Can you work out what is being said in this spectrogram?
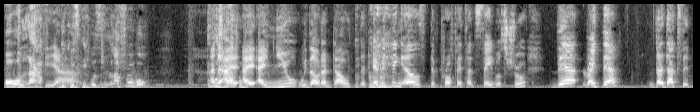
all laughed Yeah. because it was laughable. It and was I, laughable. I, I knew without a doubt that everything else the prophets had said was true. There, right there, that, that's it.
